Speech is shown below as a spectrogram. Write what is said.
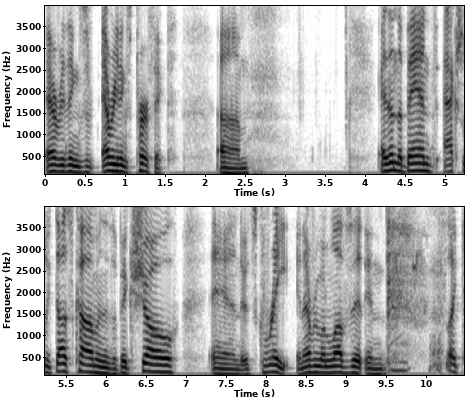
everything's everything's perfect. Um, and then the band actually does come, and there's a big show, and it's great, and everyone loves it, and it's like,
